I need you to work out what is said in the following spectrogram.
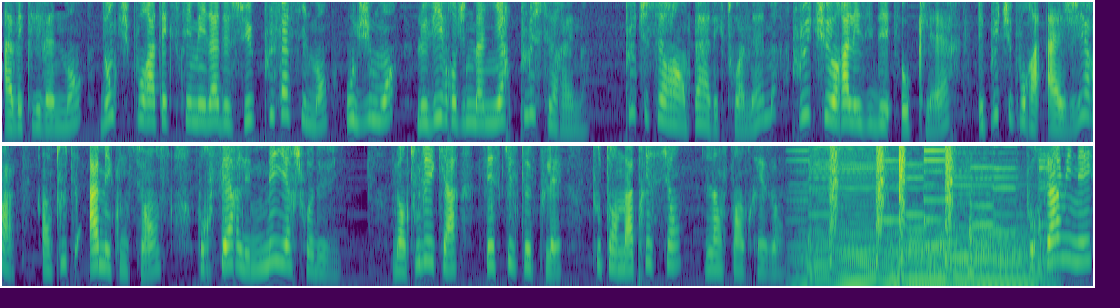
avec l'événement, donc tu pourras t'exprimer là-dessus plus facilement, ou du moins le vivre d'une manière plus sereine. Plus tu seras en paix avec toi-même, plus tu auras les idées au clair, et plus tu pourras agir en toute âme et conscience pour faire les meilleurs choix de vie. Dans tous les cas, fais ce qu'il te plaît, tout en appréciant l'instant présent. Pour terminer,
